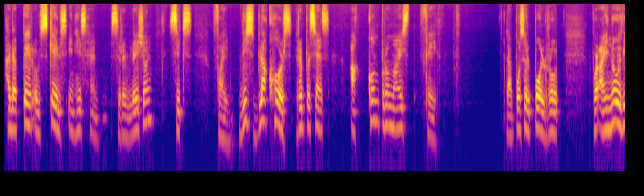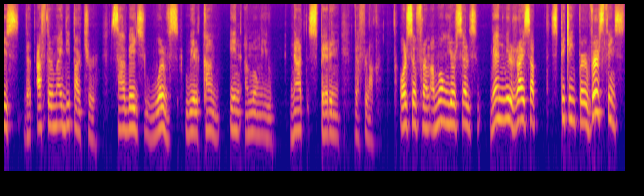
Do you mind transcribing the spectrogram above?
had a pair of scales in his hand. It's Revelation 6 5. This black horse represents a compromised faith. The Apostle Paul wrote, For I know this, that after my departure, savage wolves will come in among you, not sparing the flock. Also from among yourselves men will rise up speaking perverse things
